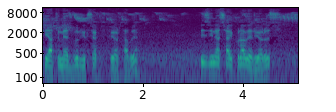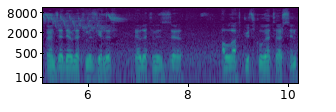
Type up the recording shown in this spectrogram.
fiyatı mecbur yüksek tutuyor tabii. Biz yine Çaykur'a veriyoruz. Önce devletimiz gelir. Devletimize Allah güç kuvvet versin.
